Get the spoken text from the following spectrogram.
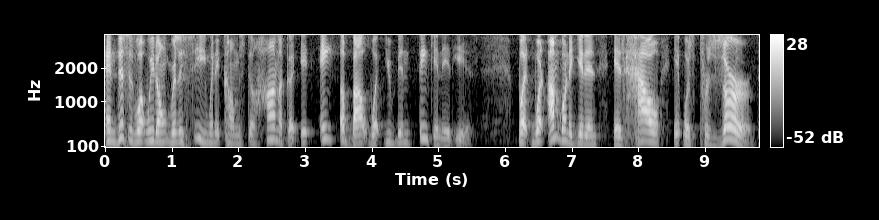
And this is what we don't really see when it comes to Hanukkah. It ain't about what you've been thinking it is. But what I'm going to get in is how it was preserved.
